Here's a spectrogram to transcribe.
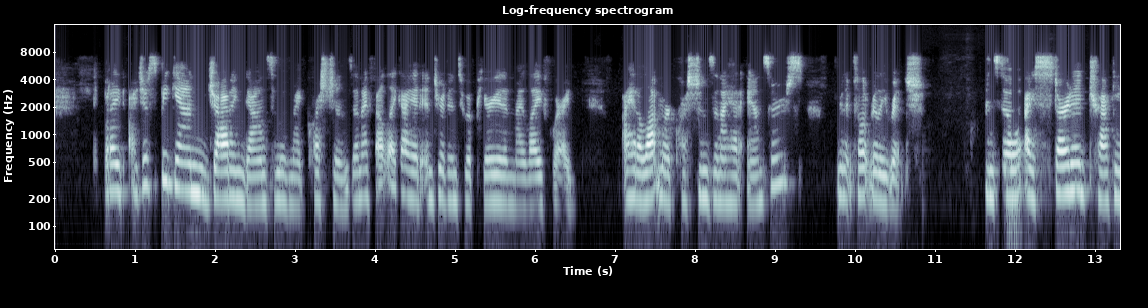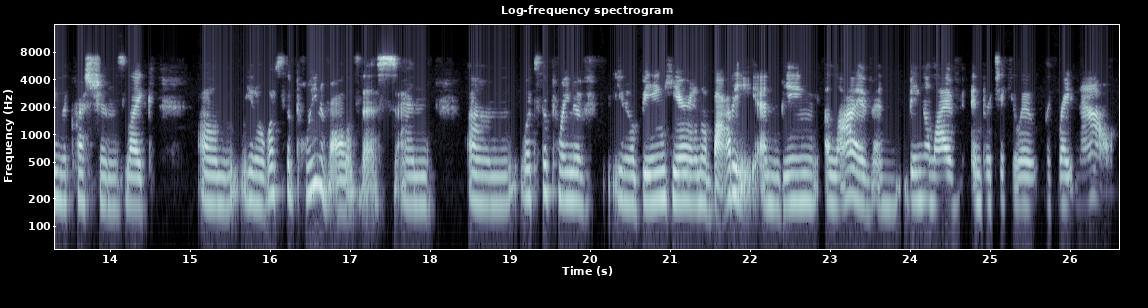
But I, I just began jotting down some of my questions and i felt like i had entered into a period in my life where i i had a lot more questions than i had answers and it felt really rich. And so i started tracking the questions like um, you know what's the point of all of this? And um, what's the point of you know being here in a body and being alive and being alive in particular like right now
